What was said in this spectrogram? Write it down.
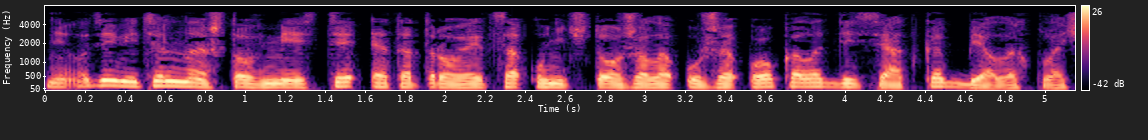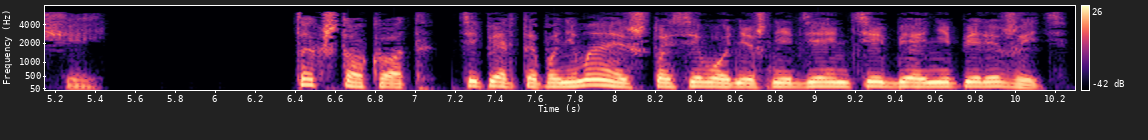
Неудивительно, что вместе эта троица уничтожила уже около десятка белых плащей. «Так что, кот, теперь ты понимаешь, что сегодняшний день тебе не пережить?»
